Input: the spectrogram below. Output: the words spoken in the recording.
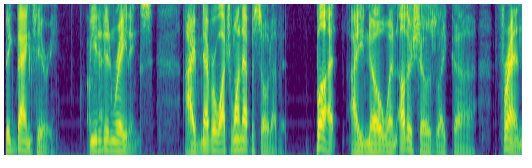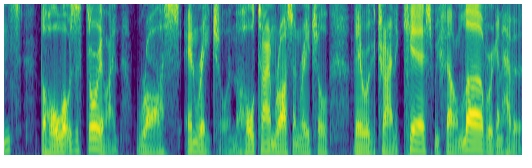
Big Bang Theory. Beat it in ratings. I've never watched one episode of it, but I know when other shows like uh, Friends, the whole what was the storyline? Ross and Rachel, and the whole time Ross and Rachel they were trying to kiss. We fell in love. We're gonna have it.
